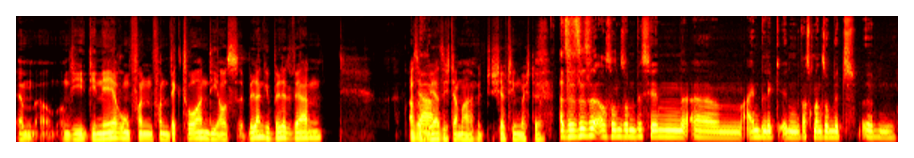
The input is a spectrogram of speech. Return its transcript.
ähm, um die, die Näherung von, von Vektoren, die aus Bildern gebildet werden. Also ja. wer sich da mal mit beschäftigen möchte. Also es ist auch so, so ein bisschen ähm, Einblick in, was man so mit ähm,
